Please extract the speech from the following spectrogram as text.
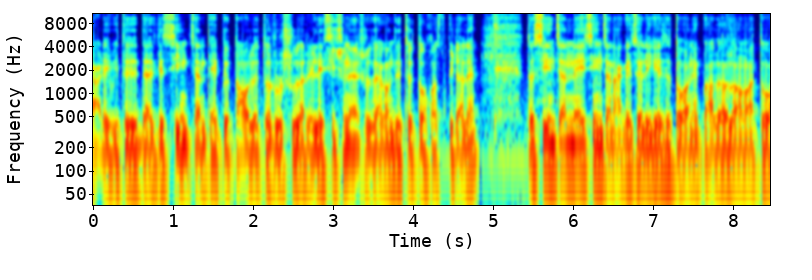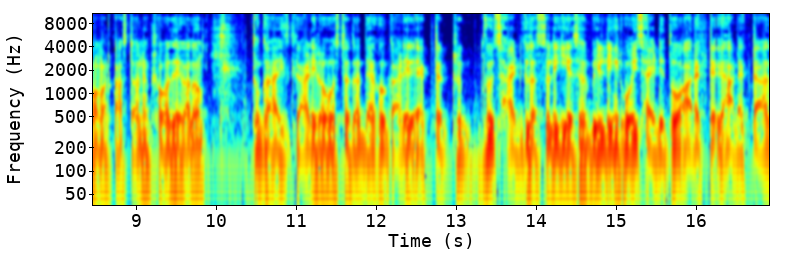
গাড়ির ভিতরে যদি আজকে সিনচান থাকতো, তাহলে তো সোজা স্টেশনে সোজা এখন যেত তো হসপিটালে তো সিনচান নেই সিনচান আগে চলে গিয়েছে, তো অনেক ভালো হলো আমার। তো আমার কাজটা অনেক সহজ হয়ে গেল। তো গাইজ গাড়ির অবস্থাটা দেখো, গাড়ির একটা সাইড গ্লাস চলে গিয়েছে বিল্ডিং এর ওই সাইডে তো আর একটা আর একটা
